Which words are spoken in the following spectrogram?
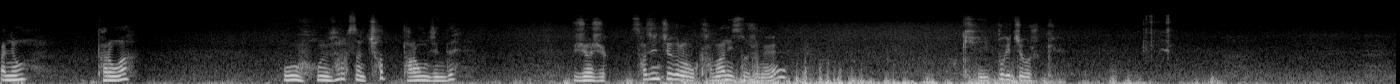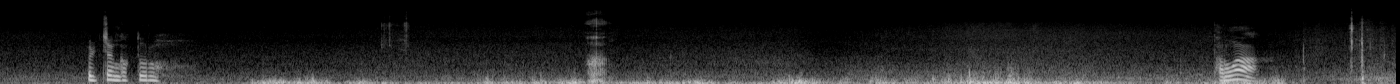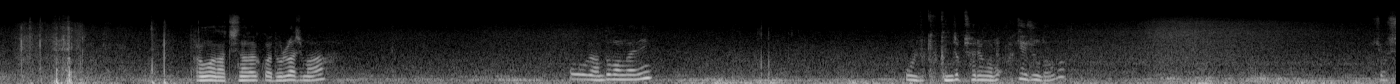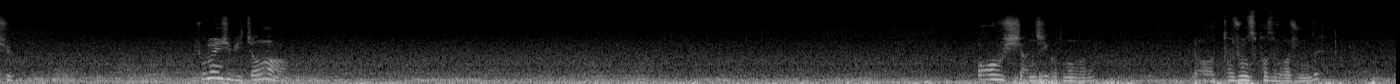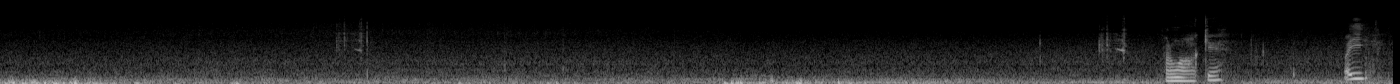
안녕? 다롱아? 오 오늘 설악산 첫 다롱지인데? 이 자식 사진 찍으라고 가만히 있어주네. 오케이 이쁘게 찍어줄게 을장 각도로 다롱아 다롱아 나 지나갈 거야 놀라지 마. 어, 왜 안 도망가니? 오, 이렇게 근접 촬영을 하게 해준다고? 이 자식. 쇼맨십이 있잖아. 어우, 씨, 앉으니까 도망가네. 야, 더 좋은 스팟으로 가주는데? 바롱아 갈게 빠이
